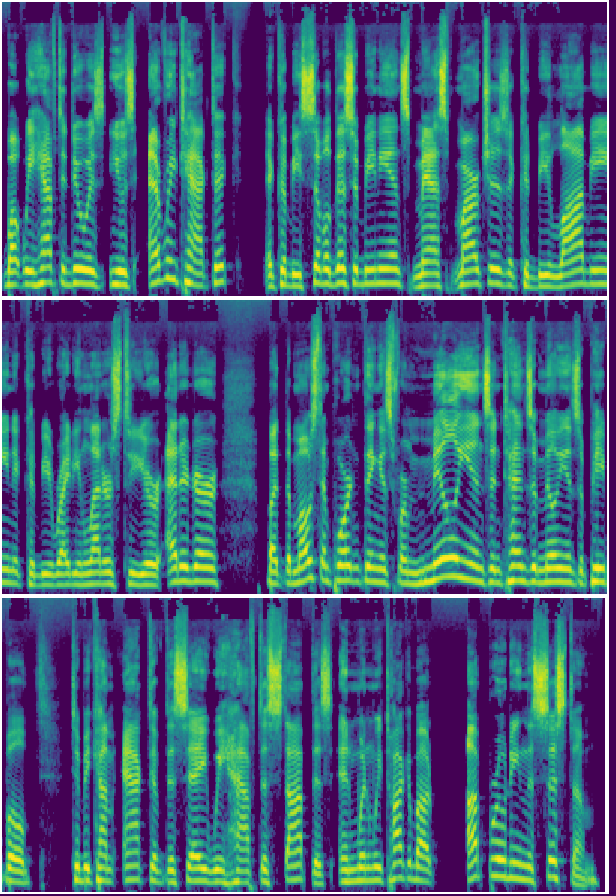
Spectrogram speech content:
what we have to do is use every tactic. It could be civil disobedience, mass marches, it could be lobbying, it could be writing letters to your editor. But the most important thing is for millions and tens of millions of people to become active to say we have to stop this. And when we talk about uprooting the system,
